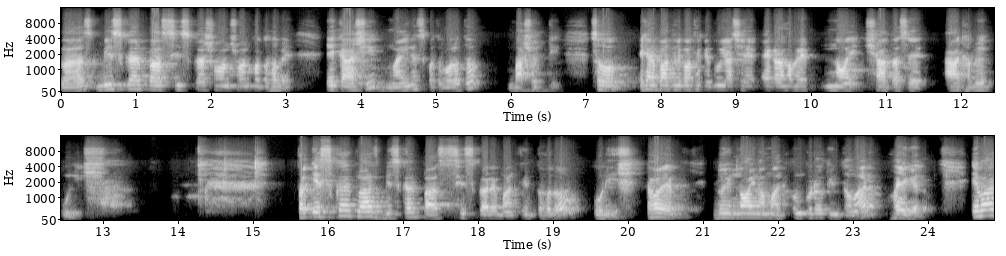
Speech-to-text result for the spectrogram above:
plus b square plus c square সমান সমান কত হবে? একাশি মাইনাস কত বলতো বাষট্টি। সো এখানে বাদ দিলে কত থেকে? দুই আছে, এগারো হবে, নয়, সাত আছে, আট হবে, উনিশ। তাহলে a square plus b square plus c স্কোয়ারের মান কিন্তু হলো উনিশ তাহলে দুই নয় নাম্বার অঙ্কটাও কিন্তু আমার হয়ে গেল। এবার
